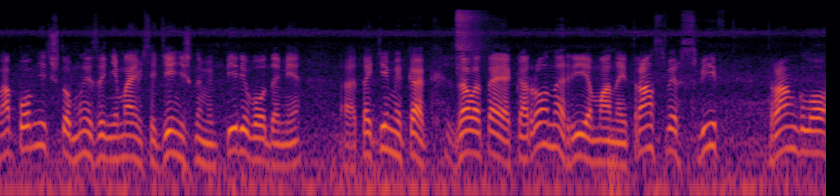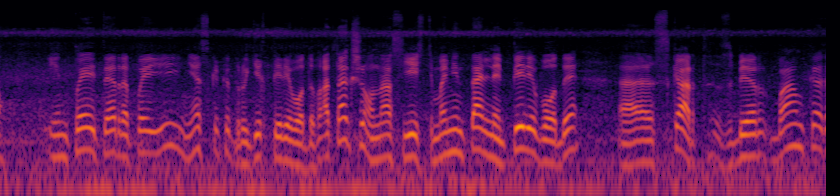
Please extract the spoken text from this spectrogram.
напомнить, что мы занимаемся денежными переводами, а, такими как Золотая Корона, Ria Money Transfer, Swift, Tranglo, InPay, TerraPay и несколько других переводов. А также у нас есть моментальные переводы э, с карт Сбербанка,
